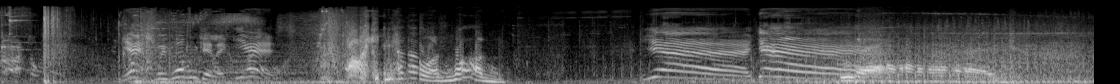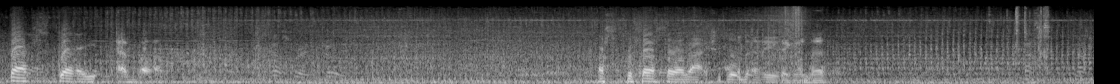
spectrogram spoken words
That's a win. Yes, we won, Gillick. Yes. Fucking hell! I've won. Yeah. Yeah. Yay! Best day ever. That's really cool. That's the first time I've actually won anything on here. That's, that's.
